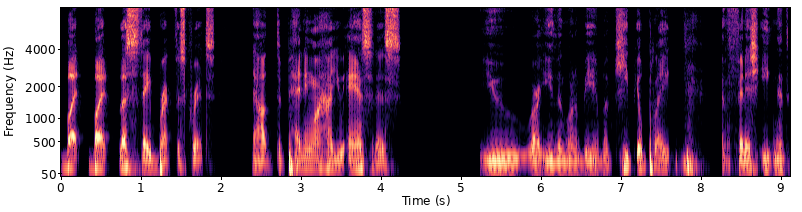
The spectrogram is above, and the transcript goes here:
But but let's say breakfast grits. Now, depending on how you answer this, you are either going to be able to keep your plate and finish eating at the,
